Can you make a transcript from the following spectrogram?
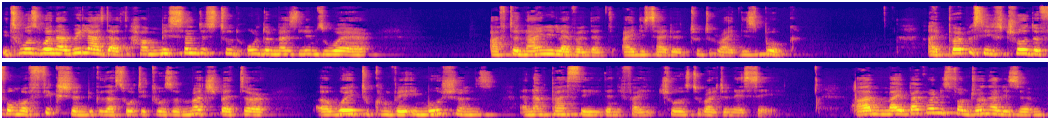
It was when I realized that how misunderstood all the Muslims were after 9 11 that I decided to write this book. I purposely chose the form of fiction because I thought it was a much better uh, way to convey emotions and empathy than if I chose to write an essay. Um, my background is from journalism,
